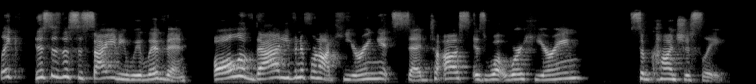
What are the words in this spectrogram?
Like this is the society we live in. All of that even if we're not hearing it said to us is what we're hearing subconsciously.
